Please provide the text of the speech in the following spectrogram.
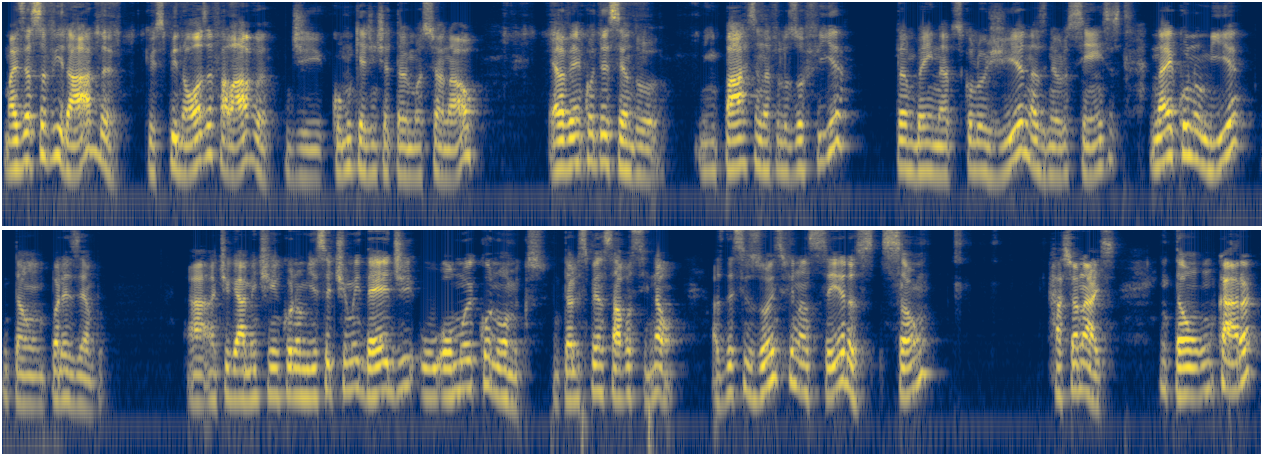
Mas essa virada que o Spinoza falava de como que a gente é tão emocional, ela vem acontecendo em parte na filosofia, também na psicologia, nas neurociências, na economia. Então, por exemplo, antigamente em economia você tinha uma ideia de o homo econômicos. Então eles pensavam assim, não, as decisões financeiras são racionais. Então, um cara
